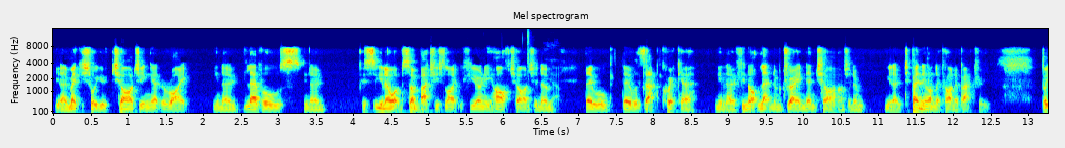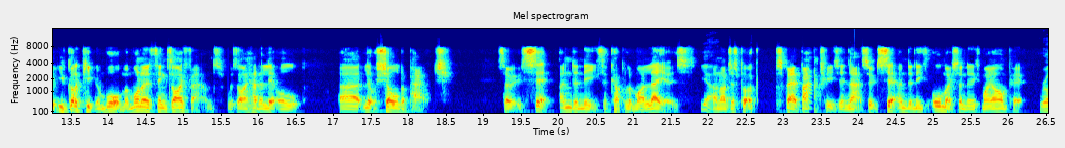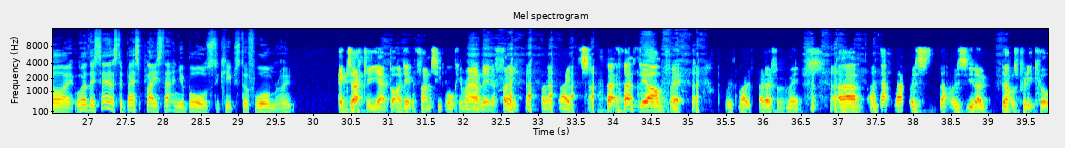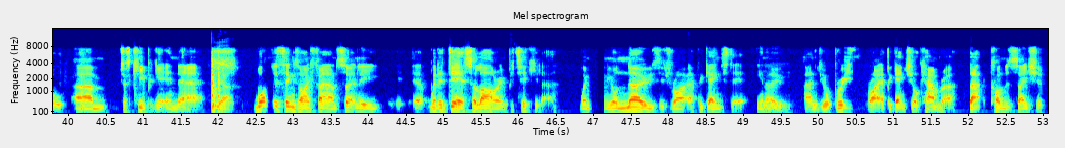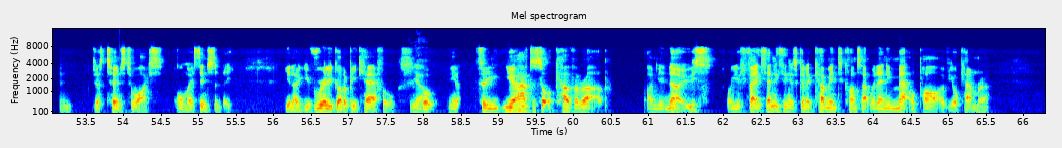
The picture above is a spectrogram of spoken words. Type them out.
you know, making sure you're charging at the right, you know, levels. You know, because you know what some batteries like. If you're only half charging them, Yeah. they will they will zap quicker. You know, if you're not letting them drain, then charging them. You know, depending on the kind of battery. But you've got to keep them warm. And one of the things I found was I had a little uh, little shoulder pouch, so it would sit underneath a couple of my layers, Yeah. and I just put a couple of spare batteries in that, so it'd sit underneath, almost underneath my armpit. Right. Well, they say that's the best place, that and your balls, to keep stuff warm, right? Exactly, yeah. But I didn't fancy walking around in a funny, funny place under the armpit. Was much better for me, um, and that, that was that was you know that was pretty cool. Um, just keeping it in there. Yeah. one of the things I found, certainly uh, with a DSLR in particular, when your nose is right up against it, you know, Mm. and you're breathing right up against your camera, that condensation just turns to ice almost instantly. You know, you've really got to be careful. Yeah. But, you know, so you, you have to sort of cover up on your nose or your face anything that's going to come into contact with any metal part of your camera.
